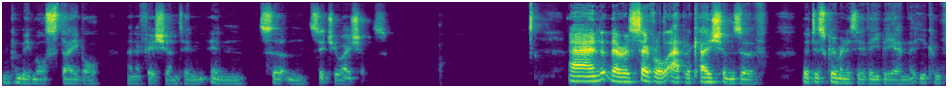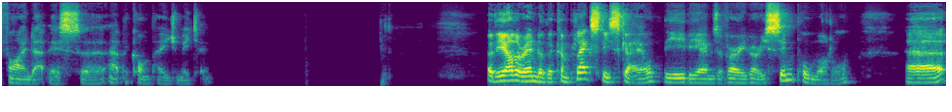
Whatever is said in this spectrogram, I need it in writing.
and can be more stable and efficient in, in certain situations. And there are several applications of the discriminative EBM that you can find at this uh, at the COMPAGE meeting. At the other end of the complexity scale, the EBM is a very, very simple model. Uh,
